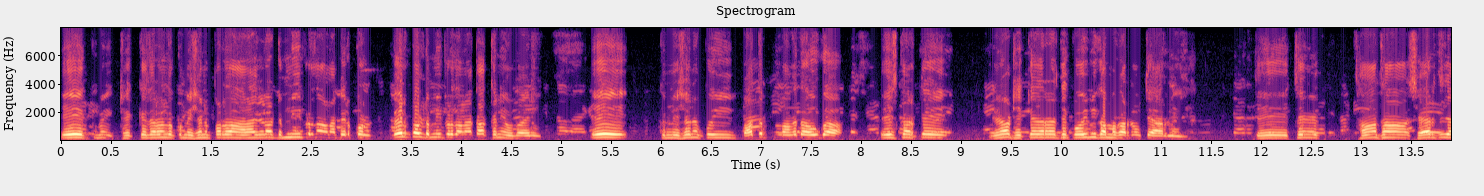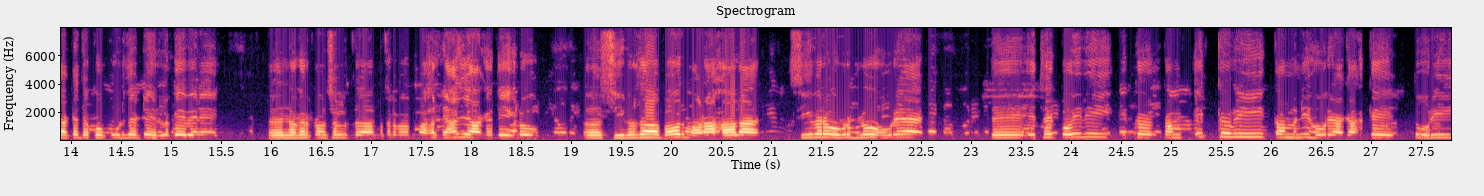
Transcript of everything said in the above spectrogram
ਇਹ ਕਮਿ- ਠੇਕੇਦਾਰਾਂ ਦਾ ਕਮਿਸ਼ਨ ਪ੍ਰਧਾਨ ਆ, ਜਿਹੜਾ ਡੰਮੀ ਪ੍ਰਧਾਨ ਆ, ਬਿਲਕੁਲ ਬਿਲਕੁਲ ਡੰਮੀ ਪ੍ਰਧਾਨ ਆ, ਕੱਖ ਨਹੀਂ ਆਉਂਦਾ ਇਹਨੂੰ। ਇਹ ਕਮਿਸ਼ਨ ਕੋਈ ਵੱਧ ਮੰਗਦਾ ਹੋਊਗਾ। ਇਸ ਕਰਕੇ ਜਿਹੜਾ ਠੇਕੇਦਾਰ ਇੱਥੇ ਕੋਈ ਵੀ ਕੰਮ ਕਰਨ ਨੂੰ ਤਿਆਰ ਨਹੀਂ ਹੈ। ਤੇ ਇੱਥੇ ਥਾਂ ਥਾਂ ਸ਼ਹਿਰ 'ਚ ਜਾ ਕੇ ਦੇਖੋ ਕੂੜ ਦੇ ਢੇਰ ਲੱਗੇ ਹੋਏ ਨੇ। ਨਗਰ ਕੌਂਸਲ ਦਾ ਮਤਲਬ ਮਹੱਲਿਆਂ 'ਚ ਜਾ ਕੇ ਦੇਖ ਲਓ। ਸੀਵਰ ਦਾ ਬਹੁਤ ਮਾੜਾ ਹਾਲ ਆ। ਸੀਵਰ ਓਵਰਫਲੋ ਹੋ ਰਿਹਾ ਹੈ। ਤੇ ਇੱਥੇ ਕੋਈ ਵੀ ਇੱਕ ਕੰਮ, ਇੱਕ ਵੀ ਕੰਮ ਨਹੀਂ ਹੋ ਰਿਹਾ ਜਦ ਕਿ ਧੂਰੀ,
